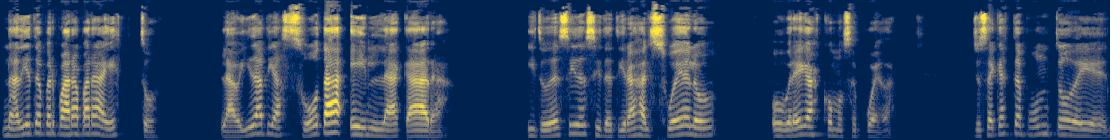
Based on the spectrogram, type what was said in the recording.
Nadie te prepara para esto. La vida te azota en la cara y tú decides si te tiras al suelo o bregas como se pueda. Yo sé que a este punto de,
